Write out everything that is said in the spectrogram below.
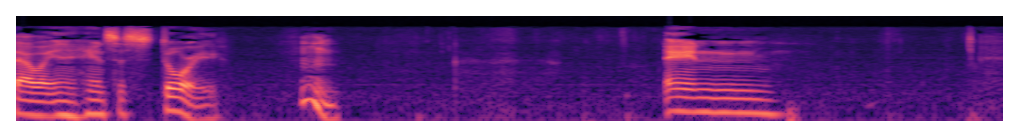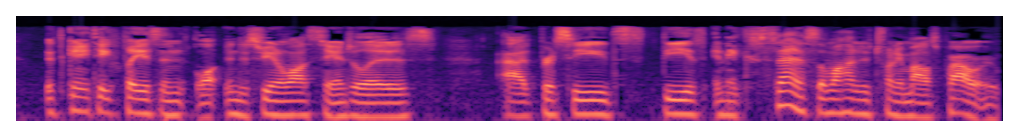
that will enhance the story. Hmm. And it's going to take place in in street of Los Angeles at perceived speeds in excess of 120 miles per hour.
